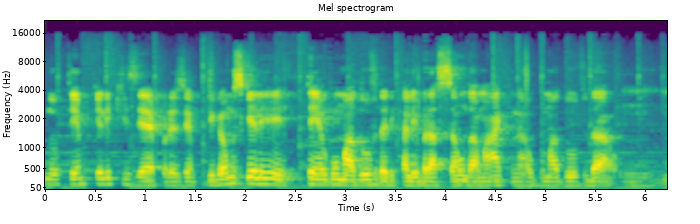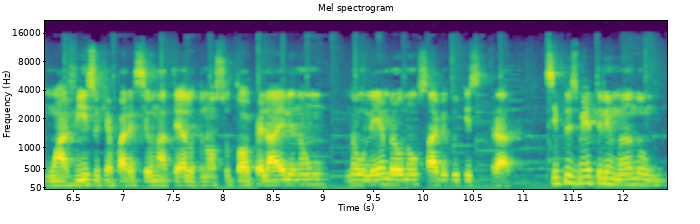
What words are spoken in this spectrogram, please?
no tempo que ele quiser, por exemplo. Digamos que ele tem alguma dúvida de calibração da máquina, alguma dúvida, um, um aviso que apareceu na tela do nosso topper lá, ele não, não lembra ou não sabe do que se trata. Simplesmente ele manda um,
